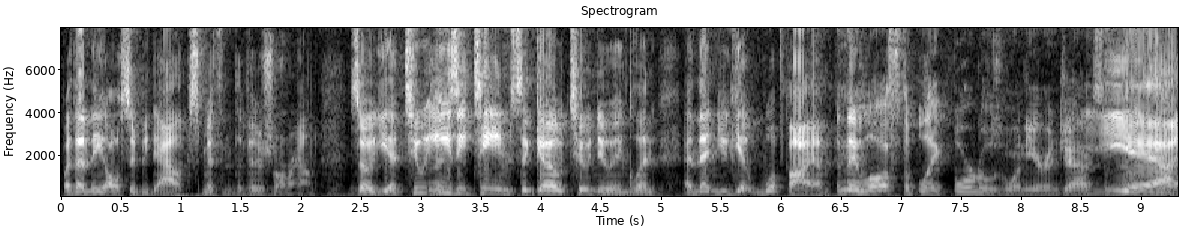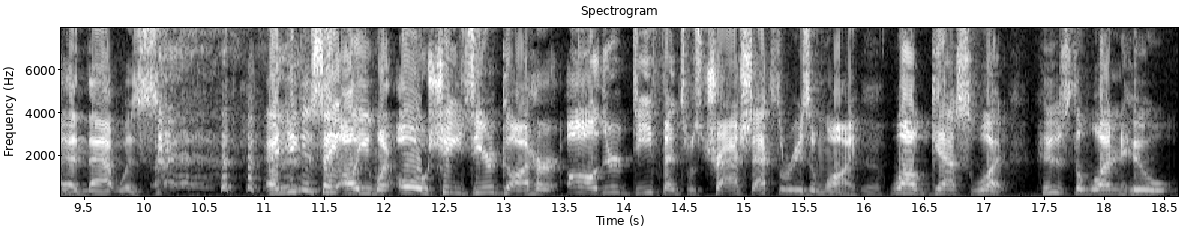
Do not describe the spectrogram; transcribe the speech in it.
But then they also beat Alex Smith in the divisional round. Mm-hmm. So you had two easy teams to go to New England, and then you get whooped by them. and they lost to Blake Bortles one year in Jacksonville. Yeah, Right. and that was. and you can say all you want. Oh, Shazier got hurt. Oh, their defense was trash. That's the reason why. Well, guess what? Who's the one who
